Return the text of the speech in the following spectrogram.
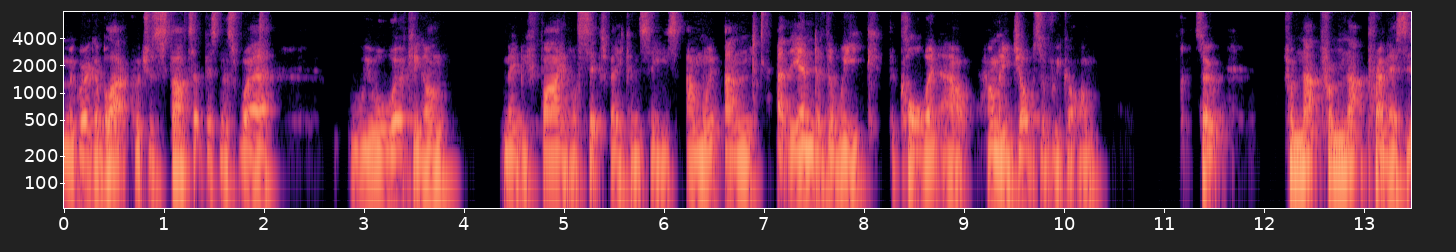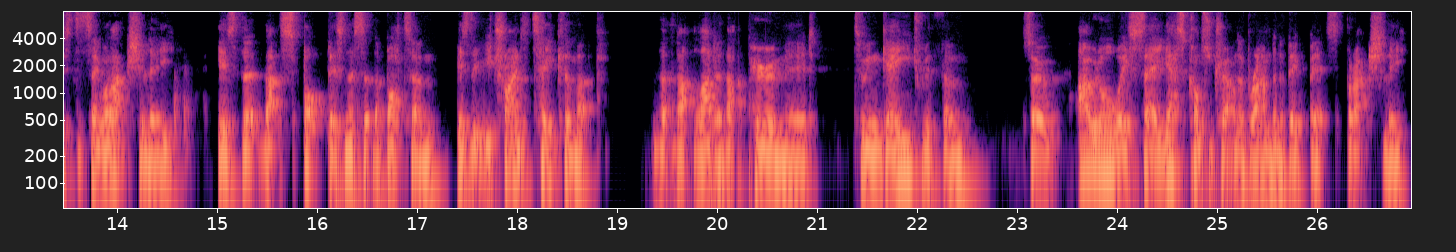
mcgregor black which is a startup business where we were working on maybe five or six vacancies and we and at the end of the week the call went out how many jobs have we got on? So from that from that premise is to say well actually is that that spot business at the bottom is that you're trying to take them up that, that ladder that pyramid to engage with them. So i would always say yes concentrate on the brand and the big bits but actually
